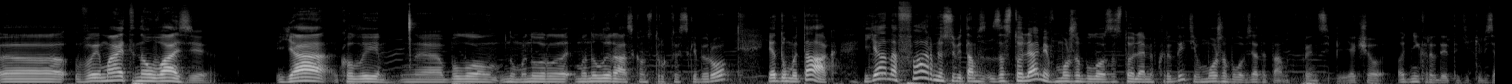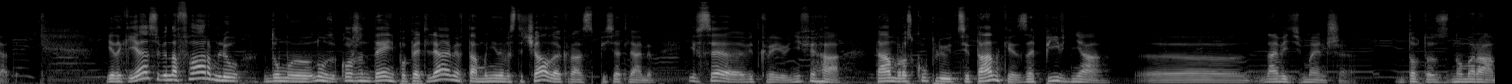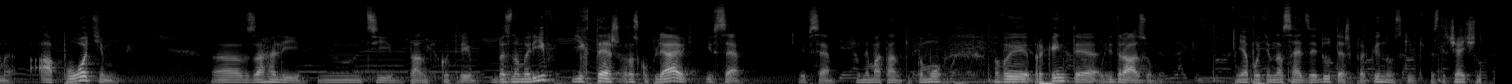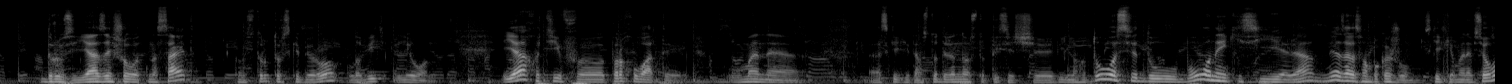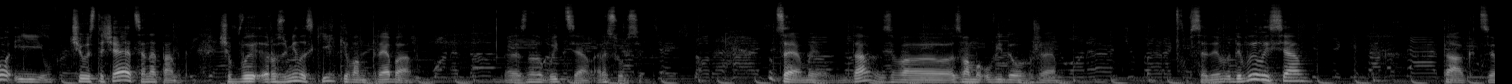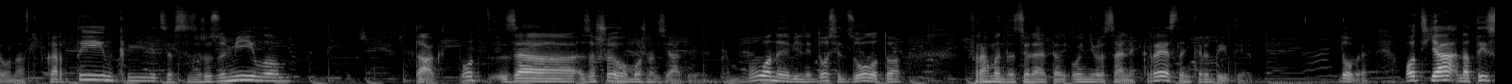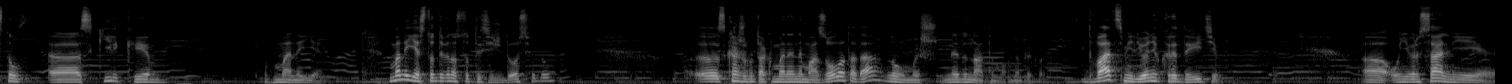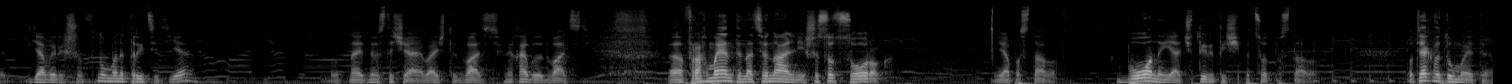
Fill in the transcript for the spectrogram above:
е, ви маєте на увазі, я коли е, було ну, минулий, минулий раз конструкторське бюро, я думаю, так, я нафармлю собі там за 100 лямів, можна було за 100 лямів кредитів, можна було взяти танк, в принципі, якщо одні кредити тільки взяти. Я такий, я собі нафармлю, думаю, ну, кожен день по 5 лямів, там мені не вистачало якраз 50 лямів, і все відкрию. Ніфіга. Там розкуплюють ці танки за півдня, навіть менше. Тобто з номерами. А потім, е, взагалі, ці танки, котрі без номерів, їх теж розкупляють і все. І все. І нема танків. Тому ви прикиньте відразу. Я потім на сайт зайду, теж прикину, скільки вистачає чи ні. Друзі, я зайшов от на сайт конструкторське бюро Ловіть Ліон. Я хотів е, порахувати. У мене е, скільки там 190 тисяч е, вільного досвіду, бони якісь є. Да? Ну, я зараз вам покажу, скільки в мене всього і чи вистачає це на танк, щоб ви розуміли, скільки вам треба е, знадобиться ресурсів. Ну, це ми да, з, вами у відео вже все див- дивилися. Так, це у нас тут картинки, це все зрозуміло. Так, от за, за що його можна взяти? Там бони, вільний досвід, золото, фрагмент національних та універсальних креслень, кредити. Добре. От я натиснув, е, скільки в мене є. В мене є 190 тисяч досвіду. Е, скажімо так, в мене нема золота, да? Ну, ми ж не донатимо, наприклад. 20 мільйонів кредитів. Е, універсальні я вирішив. Ну, в мене 30 є. От навіть не вистачає, бачите, 20, нехай буде 20. Е, фрагменти національні 640. Я поставив. Бони я 4500 поставив. От як ви думаєте,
